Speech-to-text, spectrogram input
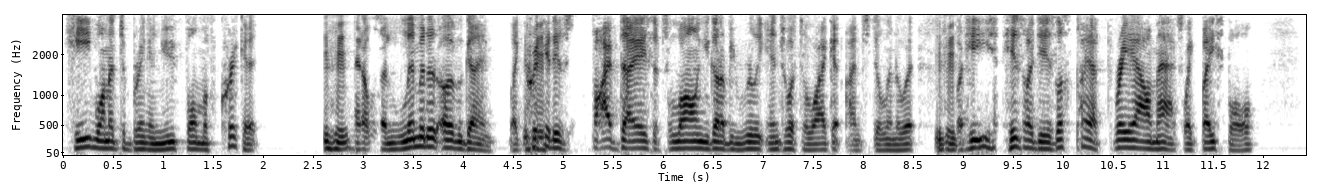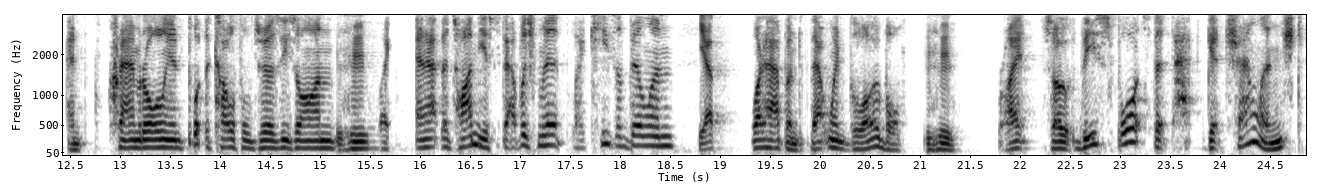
He wanted to bring a new form of cricket, Mhm. and it was a limited over game. Like cricket is five days. It's long. You got to be really into it to like it. I'm still into it. Mhm. But he his idea is let's play a three hour match like baseball, and cram it all in. Put the colorful jerseys on. Mhm. Like, and at the time, the establishment, like he's a villain. Yep. What happened? That went global hmm right? So these sports that ha- get challenged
